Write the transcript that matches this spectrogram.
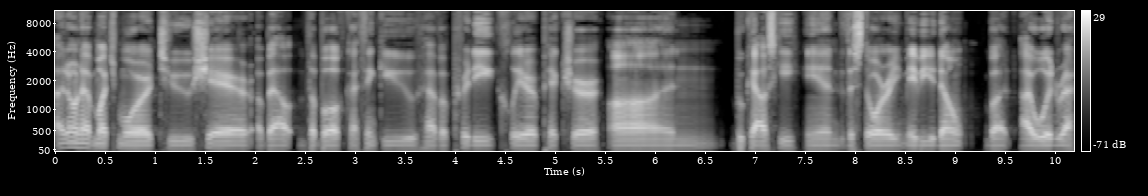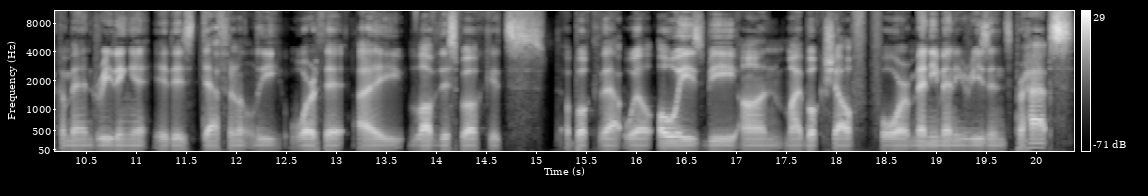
I don't have much more to share about the book. I think you have a pretty clear picture on Bukowski and the story. Maybe you don't. But I would recommend reading it. It is definitely worth it. I love this book. It's a book that will always be on my bookshelf for many, many reasons. Perhaps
